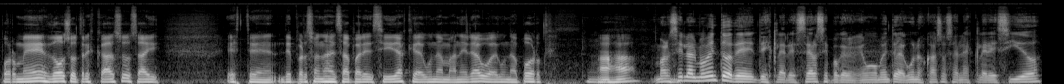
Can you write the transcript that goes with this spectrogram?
por mes dos o tres casos hay este, de personas desaparecidas que de alguna manera hago algún aporte. Ajá. Marcelo, al momento de, esclarecerse, porque en un momento en algunos casos se han esclarecido,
